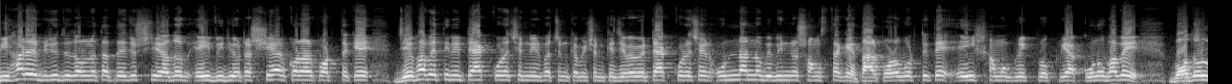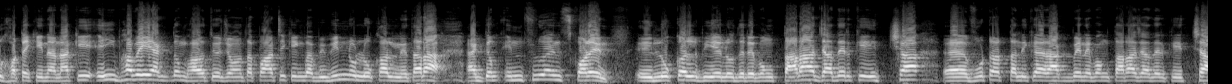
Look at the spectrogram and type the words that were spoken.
বিহারের বিরোধী দলনেতা তেজস্বী যাদব এই ভিডিওটা শেয়ার করার পর থেকে যেভাবে তিনি ট্যাগ করেছেন নির্বাচন কমিশনকে যেভাবে ট্যাগ করেছেন অন্যান্য বিভিন্ন সংস্থাকে, তার পরবর্তীতে এই সামগ্রিক প্রক্রিয়া কোনোভাবে বদল ঘটে কিনা, নাকি এইভাবেই একদম ভারতীয় জনতা পার্টি কিংবা বিভিন্ন লোকাল নেতারা একদম ইনফ্লুয়েন্স করেন এই লোকাল বিএলওদের এবং তারা যাদেরকে ইচ্ছা ভোটার তালিকায় রাখবেন এবং তারা যাদেরকে ইচ্ছা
